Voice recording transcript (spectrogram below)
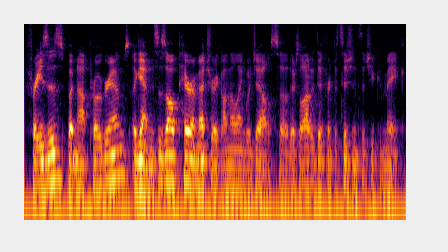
phrases but not programs. Again, this is all parametric on the language L, so there's a lot of different decisions that you can make.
